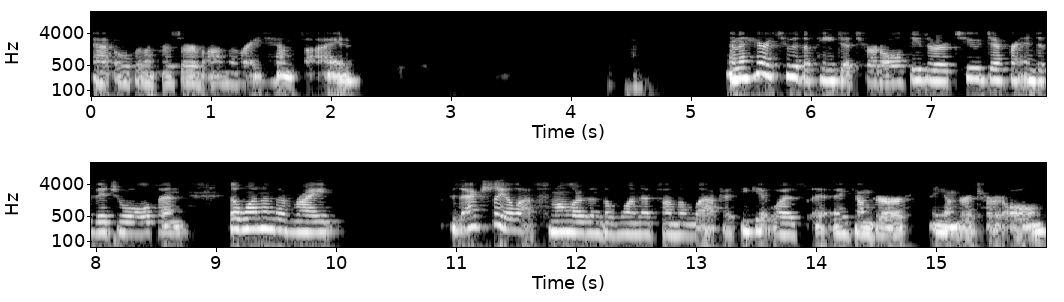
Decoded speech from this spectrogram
at Oberlin Preserve on the right-hand side. And then here are two of the painted turtles. These are two different individuals, and the one on the right is actually a lot smaller than the one that's on the left. I think it was a younger, a younger turtle.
